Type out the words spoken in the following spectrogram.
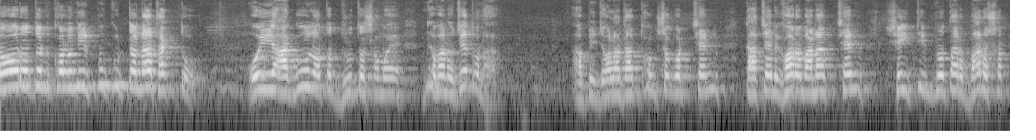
নরতন কলোনির পুকুরটা না থাকতো ওই আগুন অত দ্রুত সময়ে নেভানো যেত না। আপনি জলাধার ধ্বংস করছেন, কাচের ঘর বানাচ্ছেন, সেই তীব্রতার বারো শত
